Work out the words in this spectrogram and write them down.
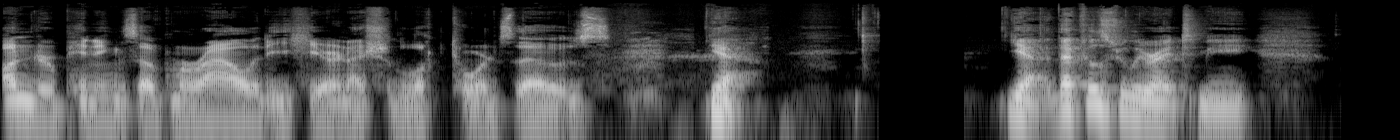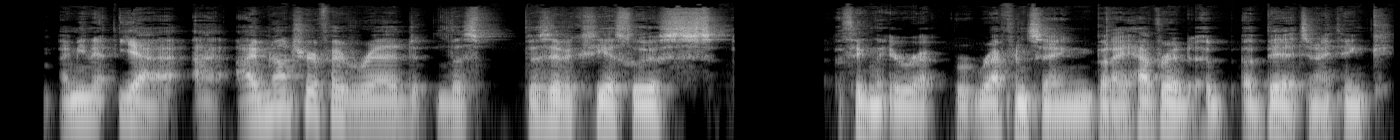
underpinnings of morality here and i should look towards those. Yeah. Yeah, that feels really right to me. I mean yeah I, i'm not sure if i've read the specific cs lewis thing that you're re- referencing but i have read a, a bit and i think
